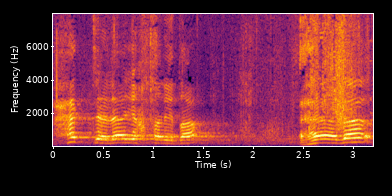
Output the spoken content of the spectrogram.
حتى لا يختلط هذا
